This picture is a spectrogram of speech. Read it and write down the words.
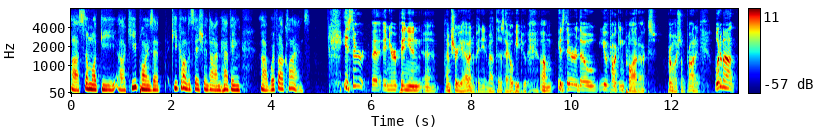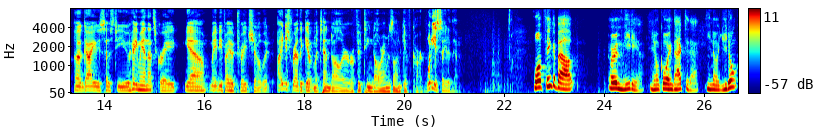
uh, some of the uh, key points that key conversation that i'm having uh, with our clients is there, uh, in your opinion, uh, I'm sure you have an opinion about this. I hope you do. Um, is there, though, you're talking products, promotional product. What about a guy who says to you, "Hey, man, that's great. Yeah, maybe if I have a trade show, but I just rather give them a ten dollar or a fifteen dollar Amazon gift card." What do you say to them? Well, think about earned media. You know, going back to that. You know, you don't.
